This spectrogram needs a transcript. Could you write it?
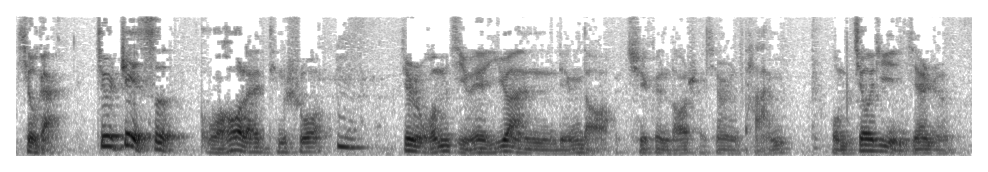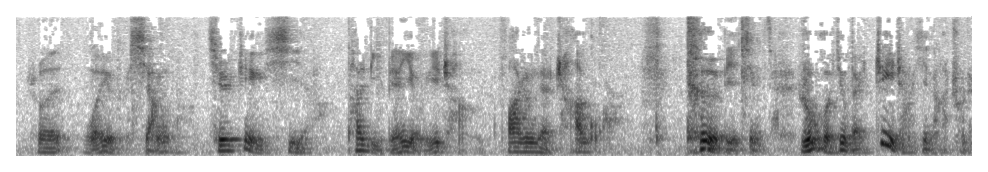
修改。就是这次我后来听说，嗯，就是我们几位院领导去跟老舍先生谈，我们焦继隐先生说，我有个想法，其实这个戏啊，它里边有一场。发生在茶馆，特别精彩。如果就把这场戏拿出来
